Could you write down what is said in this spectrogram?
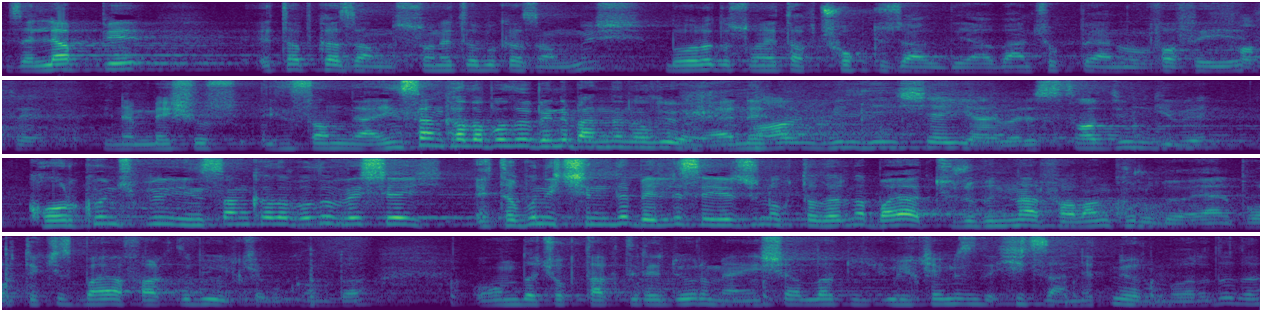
mesela Lappi etap kazanmış, son etabı kazanmış. Bu arada son etap çok güzeldi ya. Ben çok beğendim Fafe'yi. Fafe. Yine meşhur insan ya insan kalabalığı beni benden alıyor. Yani Abi bildiğin şey yani böyle stadyum gibi. korkunç bir insan kalabalığı ve şey etabın içinde belli seyirci noktalarına bayağı tribünler falan kuruluyor. Yani Portekiz bayağı farklı bir ülke bu konuda. Onu da çok takdir ediyorum yani inşallah ülkemiz de hiç zannetmiyorum bu arada da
